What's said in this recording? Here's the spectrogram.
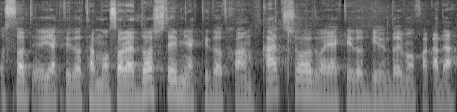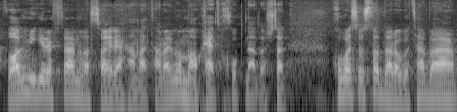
استاد یک تعداد تماس را داشتیم یک تعداد خواهم قطع شد و یک تعداد بیننده ما فقط احوال می گرفتن و سایر هموطنان ما موقعیت خوب نداشتن. خوب است استاد در رابطه به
